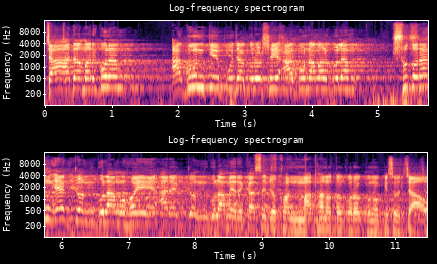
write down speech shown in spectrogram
চাঁদ আমার গোলাম, আগুনকে পূজা করো সেই আগুন আমার গোলাম। সুতরাং একজন গোলাম হয়ে আরেকজন গোলামের কাছে যখন মাথা নত করো কোনো কিছু চাও,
